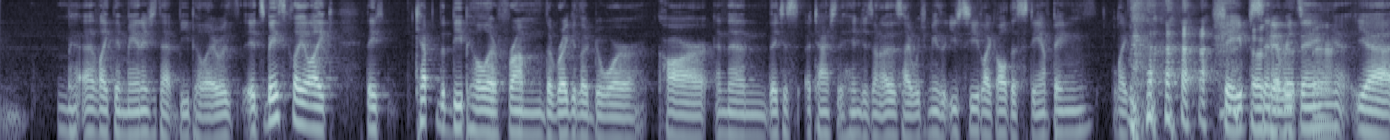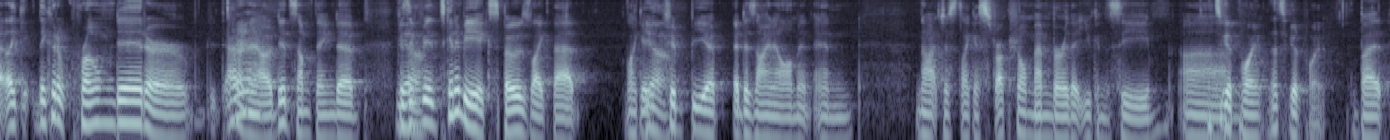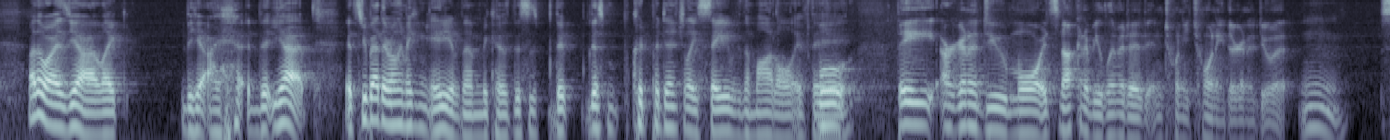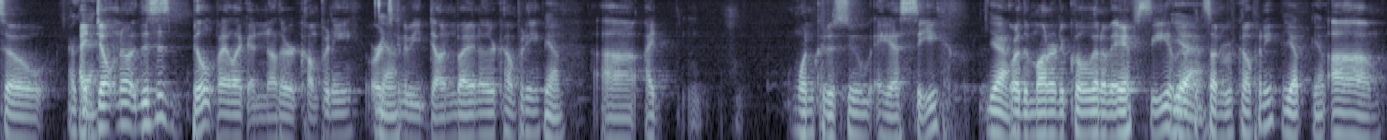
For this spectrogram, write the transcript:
uh, like they managed that B pillar. It was it's basically like they kept the B pillar from the regular door car, and then they just attached the hinges on the other side, which means that you see like all the stamping like shapes Okay, and everything. Yeah, like they could have chromed it or I don't Yeah. know, did something to because if it's gonna be exposed like that, like it Yeah. should be a, a design element and not just like a structural member that you can see. Um, That's a good point. That's a good point. but otherwise, yeah, like the I the, yeah, it's too bad they're only making eighty of them because this is th- this could potentially save the model if they. Well, they are gonna do more. It's not gonna be limited in 2020. They're gonna do it. Mm, So I don't know. This is built by like another company, or it's gonna be done by another company. yeah, Uh, I one could assume ASC yeah, or the modern equivalent of ASC, American Yeah. Sunroof Company. yep, yep. Um,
